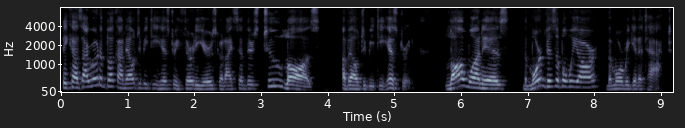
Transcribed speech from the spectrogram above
Because I wrote a book on LGBT history 30 years ago, and I said there's two laws of LGBT history. Law one is the more visible we are, the more we get attacked.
